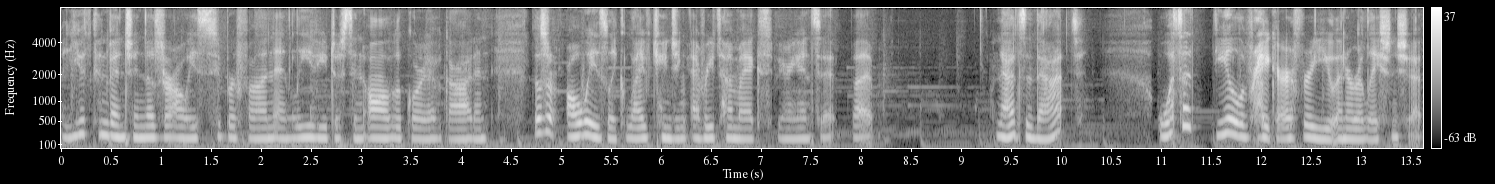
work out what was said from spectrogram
a youth convention, those are always super fun and leave you just in all of the glory of God. And those are always like life changing every time I experience it. But that's that. What's a deal breaker for you in a relationship?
